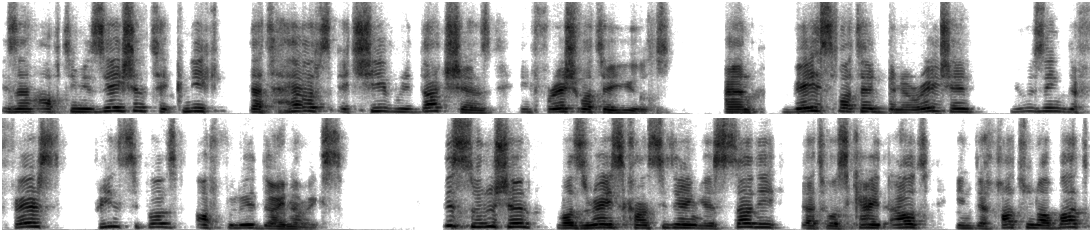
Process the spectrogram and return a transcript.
is an optimization technique that helps achieve reductions in freshwater use and wastewater generation using the first principles of fluid dynamics. This solution was raised considering a study that was carried out in the Khatunabad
